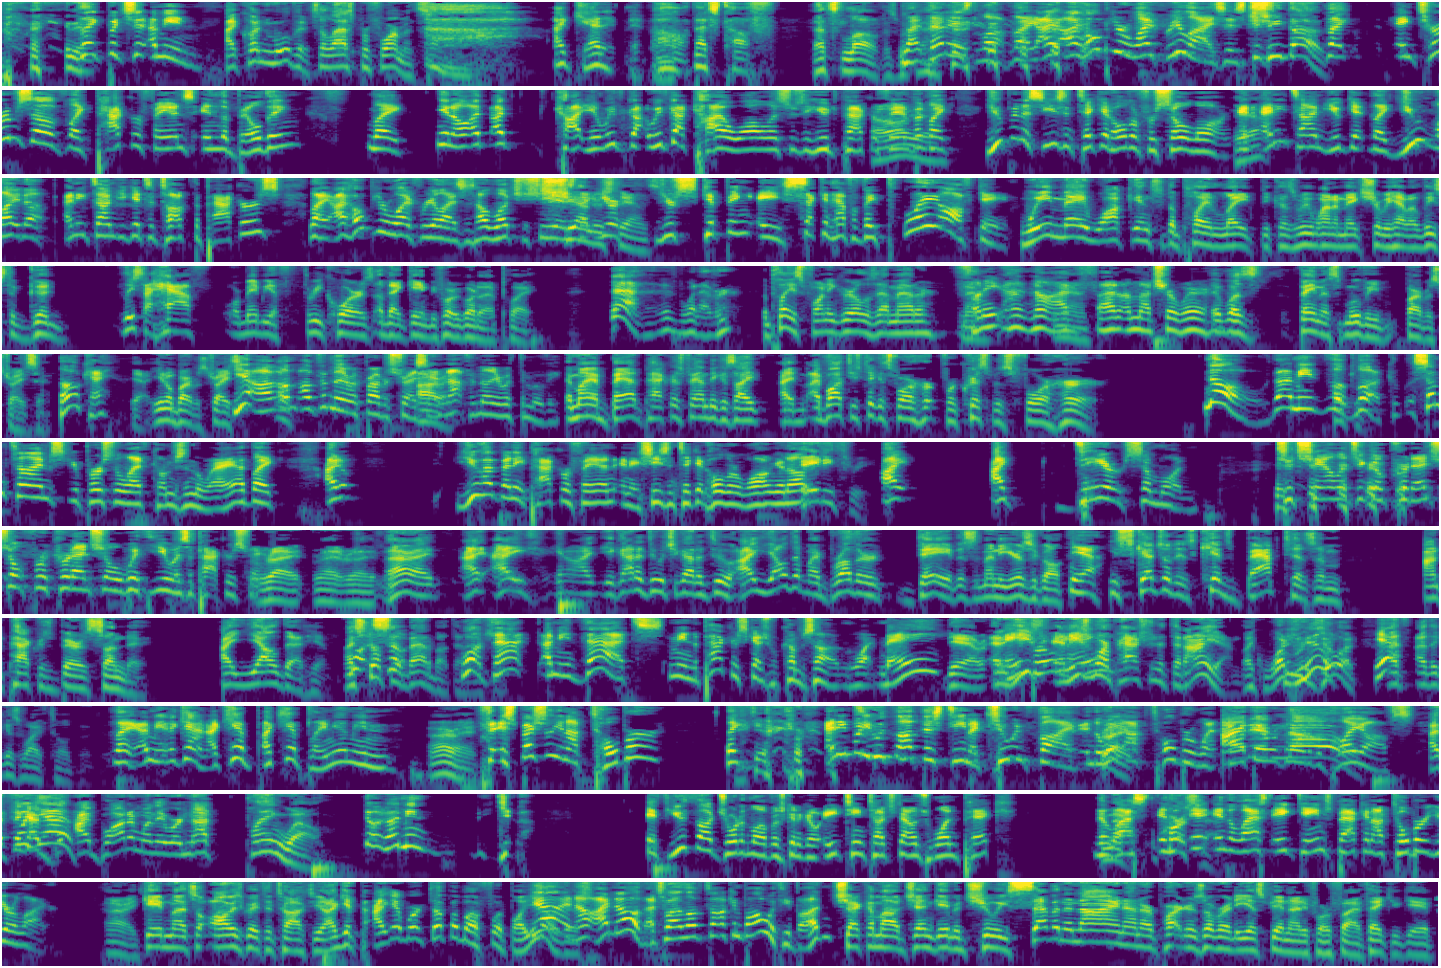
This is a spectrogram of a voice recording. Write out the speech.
Like, but I mean, I couldn't move it. It's the last performance. I get it, man. Oh, that's tough. That's love. Is Like, that is love. Like, I, I hope your wife realizes. She does. Like, in terms of like Packer fans in the building, like you know, I, I you know, we've got we've got Kyle Wallace, who's a huge Packer Oh, fan, but like you've been a season ticket holder for so long, and anytime you get like you light up, anytime you get to talk the Packers, like I hope your wife realizes how lucky she is She that understands. you're you're skipping a second half of a playoff game. we may walk into the play late because we want to make sure we have at least a good, at least a half or maybe a three quarters of that game before we go to that play. Yeah, whatever. The play is funny, girl. Does that matter? No. Funny? Uh, I, no, I've, I, I'm not sure where. It was famous movie Barbra Streisand. Oh, okay. Yeah, you know Barbra Streisand. Yeah, I'm, I'm familiar with Barbra Streisand. All I'm not familiar with the movie. Am I a bad Packers fan because I, I I bought these tickets for her for Christmas for her? No, I mean, look, look. Sometimes your personal life comes in the way. I'd like, I don't. You have been a Packer fan and a season ticket holder long enough. 83. I, I dare someone to challenge and go credential for credential with you as a Packers fan. Right, right, right. All right. I, I you know, I, you got to do what you got to do. I yelled at my brother Dave. This is many years ago. Yeah. He scheduled his kid's baptism on Packers Bears Sunday. I yelled at him. I Well, still so- feel bad about that. Well, actually. that I mean, that's I mean, the Packers schedule comes out in what May? Yeah, and April, he's and he's more passionate than I am. Like, what are you doing? Yeah. I, I think his wife told do. Like, I mean, again, I can't, I can't blame you. I mean, All right. th- especially in October. Like anybody who thought this team at two and five in the way October went I thought they were going to the playoffs. I think Well, I, yeah. I bought them when they were not playing well. No, I mean, if you thought Jordan Love was going to go 18 touchdowns, one pick, the No, last in, in, in the last eight games back in October, you're a liar. All right, Gabe Nuts, always great to talk to you. I get I get worked up about football. You yeah, know I know, I know. That's why I love talking ball with you, bud. Check them out, Jen, Gabe, and Chewy, seven to nine on our partners over at ESPN 94.5. Thank you, Gabe.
